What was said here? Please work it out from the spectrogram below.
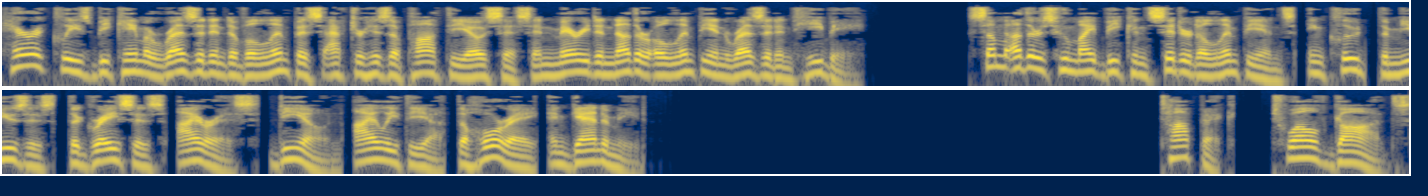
Heracles became a resident of Olympus after his apotheosis and married another Olympian resident Hebe. Some others who might be considered Olympians, include, the Muses, the Graces, Iris, Dione, Eileithyia, the Horae, and Ganymede. Twelve gods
